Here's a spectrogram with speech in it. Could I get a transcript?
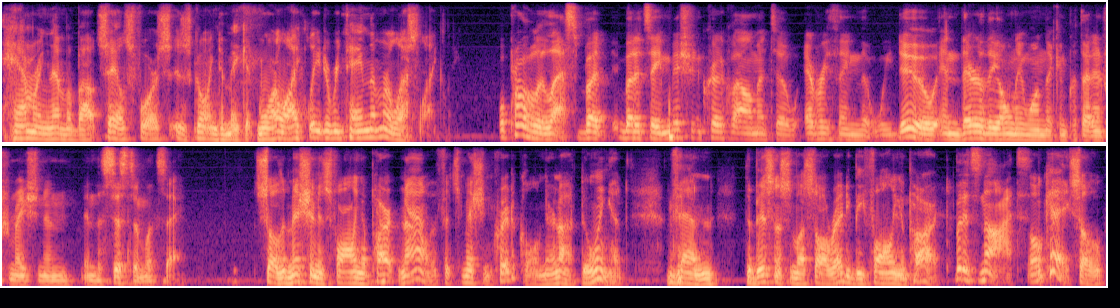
hammering them about Salesforce is going to make it more likely to retain them or less likely? Well, probably less, but but it's a mission critical element to everything that we do, and they're the only one that can put that information in in the system. Let's say. So the mission is falling apart now. If it's mission critical and they're not doing it, then the business must already be falling apart. But it's not. Okay, so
